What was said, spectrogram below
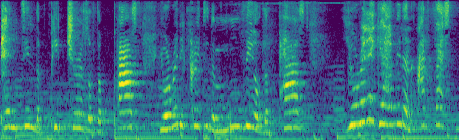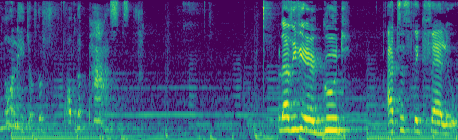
painting the pictures of the past. You're already creating the movie of the past. You're already having an advanced knowledge of the of the past. That's if you're a good artistic fellow.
